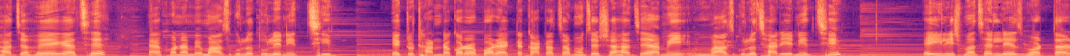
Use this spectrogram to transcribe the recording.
ভাজা হয়ে গেছে, এখন আমি মাছগুলো তুলে নিচ্ছি। একটু ঠান্ডা করার পর একটা কাঁটা চামচের সাহায্যে আমি মাছগুলো ছাড়িয়ে নিচ্ছি। এই ইলিশ মাছের লেজ ভর্তার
